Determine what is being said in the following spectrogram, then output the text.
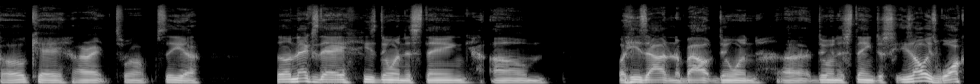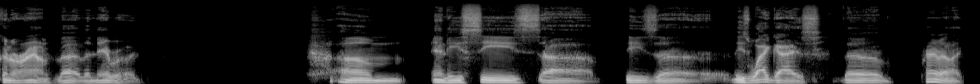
"Okay, all right, well, see ya." So next day, he's doing this thing. Um, but he's out and about doing uh doing this thing. Just he's always walking around the the neighborhood um, and he sees uh, these uh, these white guys. The probably like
